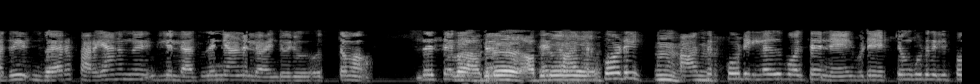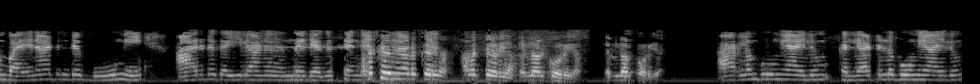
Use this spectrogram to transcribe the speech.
അത് വേറെ പറയാനൊന്നും ഇല്ലല്ലോ. അത് തന്നെയാണല്ലോ അതിന്റെ ഒരു ഉത്തമം. കാസർഗോഡ് കാസർഗോഡ് ഉള്ളതുപോലെ തന്നെ ഇവിടെ ഏറ്റവും കൂടുതൽ ഇപ്പം വയനാടിന്റെ ഭൂമി ആരുടെ കയ്യിലാണ് എന്ന് രഹസ്യം എല്ലാവർക്കും അറിയാം. എല്ലാവർക്കും അറിയാം. ആർളം ഭൂമിയായാലും കല്ലാട്ടുള്ള ഭൂമിയായാലും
